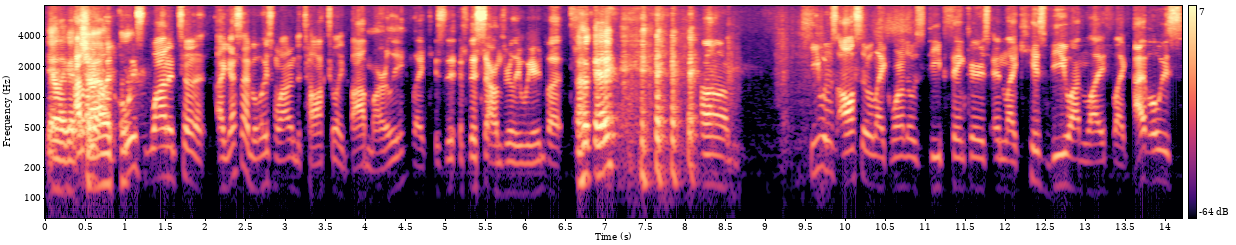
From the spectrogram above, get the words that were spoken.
yeah, like a child. I've always wanted to. I guess I've always wanted to talk to like Bob Marley. Like, is this, if this sounds really weird, but okay. um, he was also like one of those deep thinkers and like his view on life like i've always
